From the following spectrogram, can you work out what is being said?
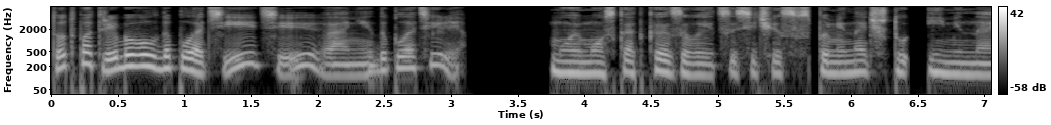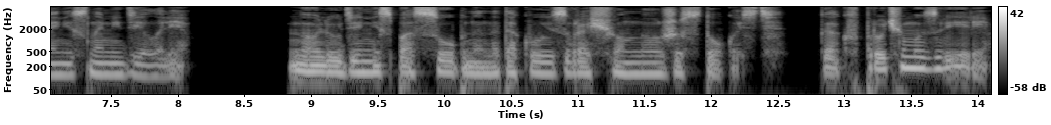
Тот потребовал доплатить, и они доплатили. Мой мозг отказывается сейчас вспоминать, что именно они с нами делали. Но люди не способны на такую извращенную жестокость, как, впрочем, и звери.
